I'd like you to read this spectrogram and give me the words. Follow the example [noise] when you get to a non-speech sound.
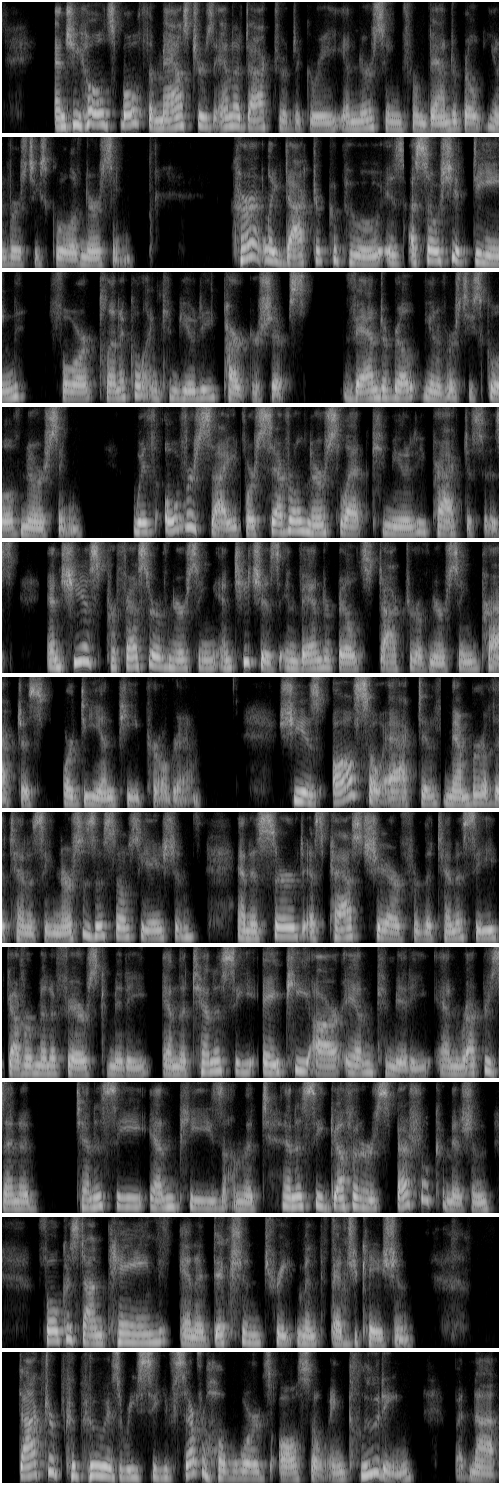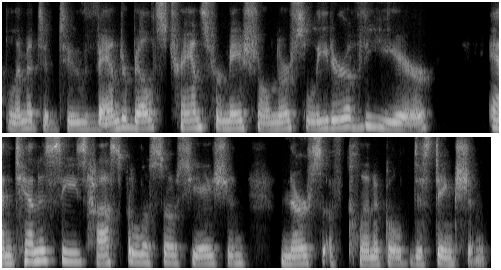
and she holds both a master's and a doctorate degree in nursing from Vanderbilt University School of Nursing. Currently, Dr. Kapu is Associate Dean for Clinical and Community Partnerships, Vanderbilt University School of Nursing, with oversight for several nurse led community practices. And she is professor of nursing and teaches in Vanderbilt's Doctor of Nursing Practice, or DNP, program. She is also active member of the Tennessee Nurses Association and has served as past chair for the Tennessee Government Affairs Committee and the Tennessee APRN Committee and represented Tennessee NPs on the Tennessee Governor's Special Commission focused on pain and addiction treatment education. Dr. Kapu has received several [laughs] awards also, including but not limited to Vanderbilt's Transformational Nurse Leader of the Year and Tennessee's Hospital Association Nurse of Clinical Distinction.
